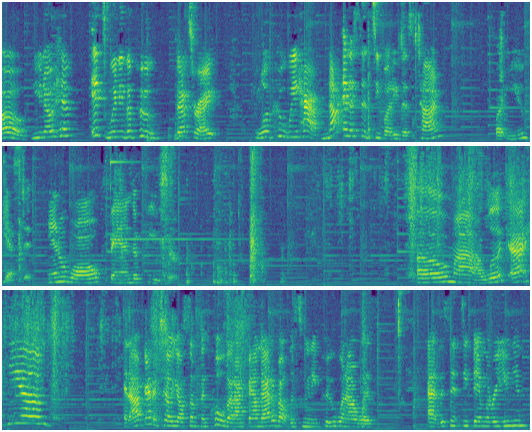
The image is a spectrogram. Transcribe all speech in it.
Oh, you know him? It's Winnie the Pooh. That's right. Look who we have. Not in a Scentsy Buddy this time, but you guessed it, in a wall fan diffuser. Oh my, look at him. And I've got to tell y'all something cool that I found out about this Winnie Pooh when I was at the Scentsy family reunion.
